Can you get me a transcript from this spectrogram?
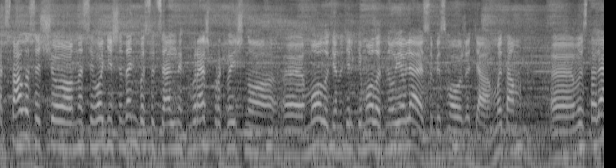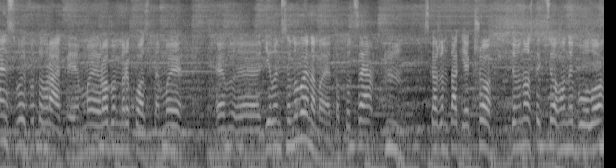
Так сталося, що на сьогоднішній день без соціальних мереж практично е, молодь, і не тільки молодь, не уявляє собі свого життя. Ми там е, виставляємо свої фотографії, ми робимо репости, ми е, е, ділимося новинами. Тобто, це, скажімо так, якщо в 90-х цього не було,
